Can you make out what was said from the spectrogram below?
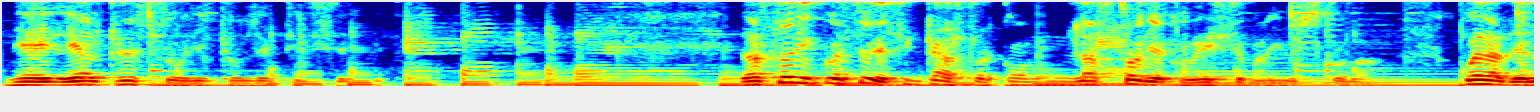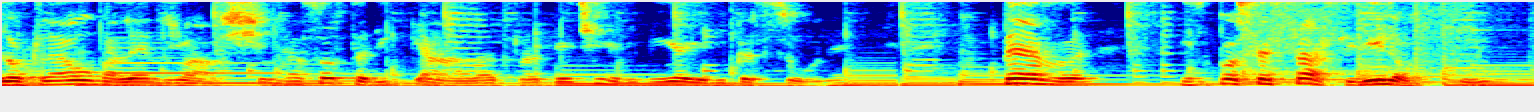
nelle altre storie che ho letto in seguito. La storia in questione si incastra con la storia con S maiuscola, quella dell'Oklahoma Land Rush, una sorta di gara tra decine di migliaia di persone per impossessarsi dei lotti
